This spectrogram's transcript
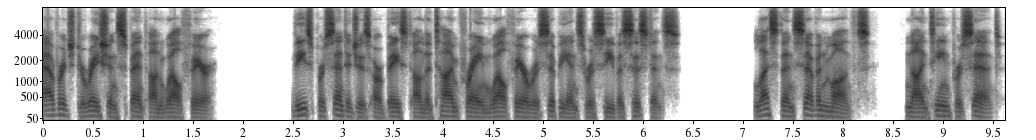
Average duration spent on welfare. These percentages are based on the time frame welfare recipients receive assistance. Less than 7 months, 19%.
